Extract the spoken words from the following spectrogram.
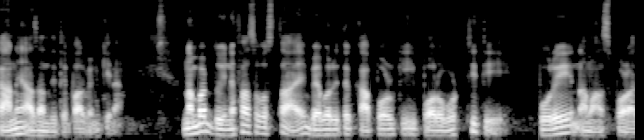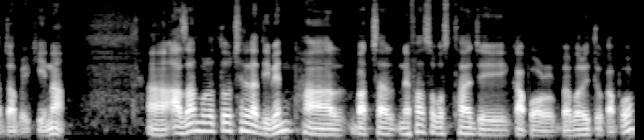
কানে আজান দিতে পারবেন কিনা? নাম্বার দুই, নেফাস অবস্থায় ব্যবহৃত কাপড় কি পরবর্তীতে পরে নামাজ পড়া যাবে কি না আজান মূলত ছেলেরা দিবেন, আর বাচ্চার নেফাস অবস্থায় যে কাপড়, ব্যবহৃত কাপড়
